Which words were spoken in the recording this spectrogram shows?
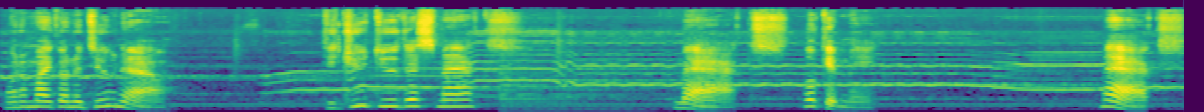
What am I gonna do now? Did you do this, Max? Max, look at me. Max.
